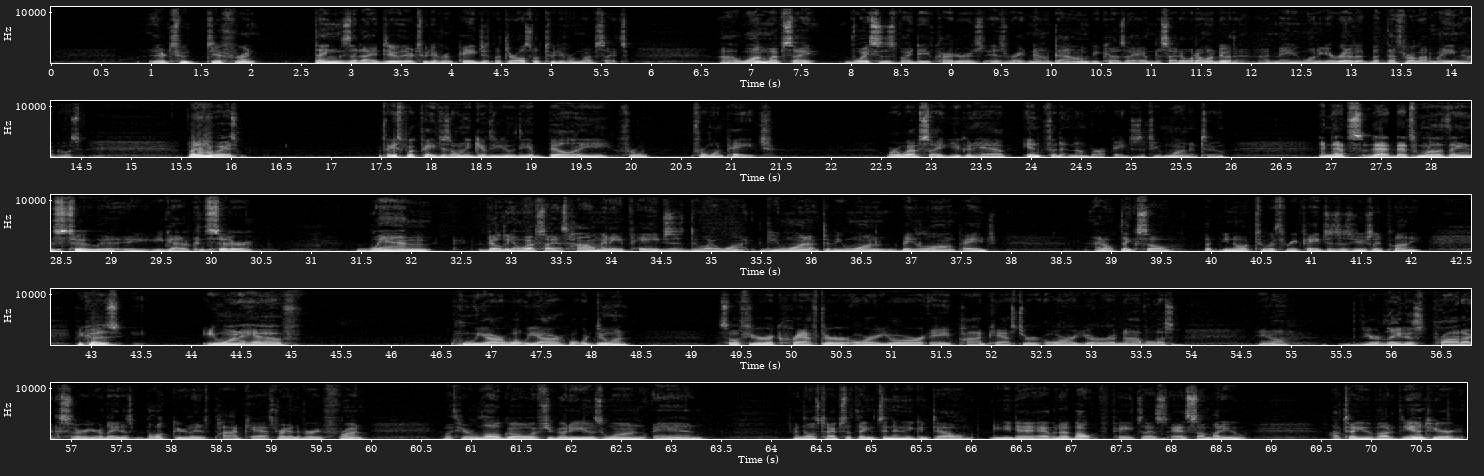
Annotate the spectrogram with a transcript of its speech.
They're two different things that I do. They're two different pages, but they're also two different websites. Uh, one website Voices by Dave Carter is, is right now down because I haven't decided what I want to do with it. I may want to get rid of it, but that's where a lot of my email goes. But anyways, Facebook pages only give you the ability for for one page. Where a website you can have infinite number of pages if you wanted to. And that's that that's one of the things too. You got to consider when building a website is how many pages do I want? Do you want it to be one big long page? I don't think so. But, you know, two or three pages is usually plenty because you want to have who we are, what we are, what we're doing. So if you're a crafter or you're a podcaster or you're a novelist, you know, your latest products or your latest book, your latest podcast right on the very front with your logo if you're going to use one and and those types of things. And then you can tell you need to have an about page. As as somebody who I'll tell you about at the end here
